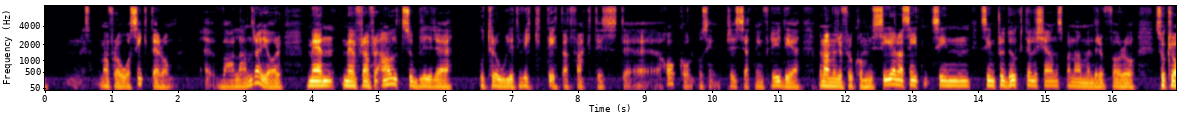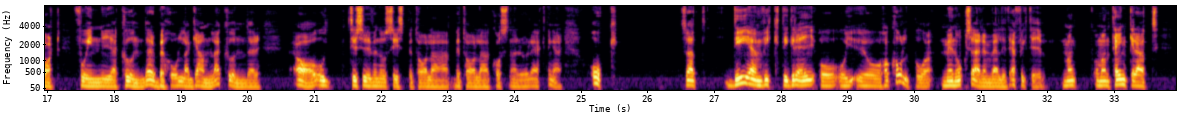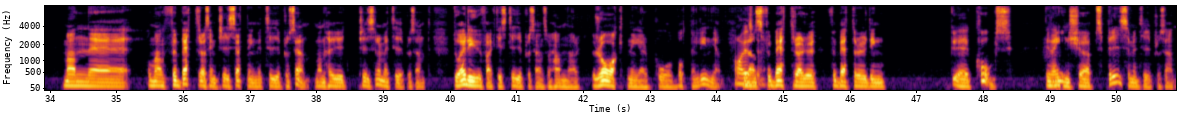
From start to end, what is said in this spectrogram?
liksom, man får ha åsikter om eh, vad alla andra gör. Men, men framför allt så blir det otroligt viktigt att faktiskt eh, ha koll på sin prissättning. För det är det man använder för att kommunicera sin, sin, sin produkt eller tjänst. Man använder det för att såklart få in nya kunder, behålla gamla kunder. Ja, och till syvende och sist betala, betala kostnader och räkningar. Och så att det är en viktig grej att, ha koll på, men också är den väldigt effektiv. Man, om man tänker att man, eh, om man förbättrar sin prissättning med 10% man höjer priserna med 10% då är det ju faktiskt 10% som hamnar rakt ner på bottenlinjen. Ja, Medan förbättrar du, förbättrar du din COGS, dina mm. inköpspriser med 10%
